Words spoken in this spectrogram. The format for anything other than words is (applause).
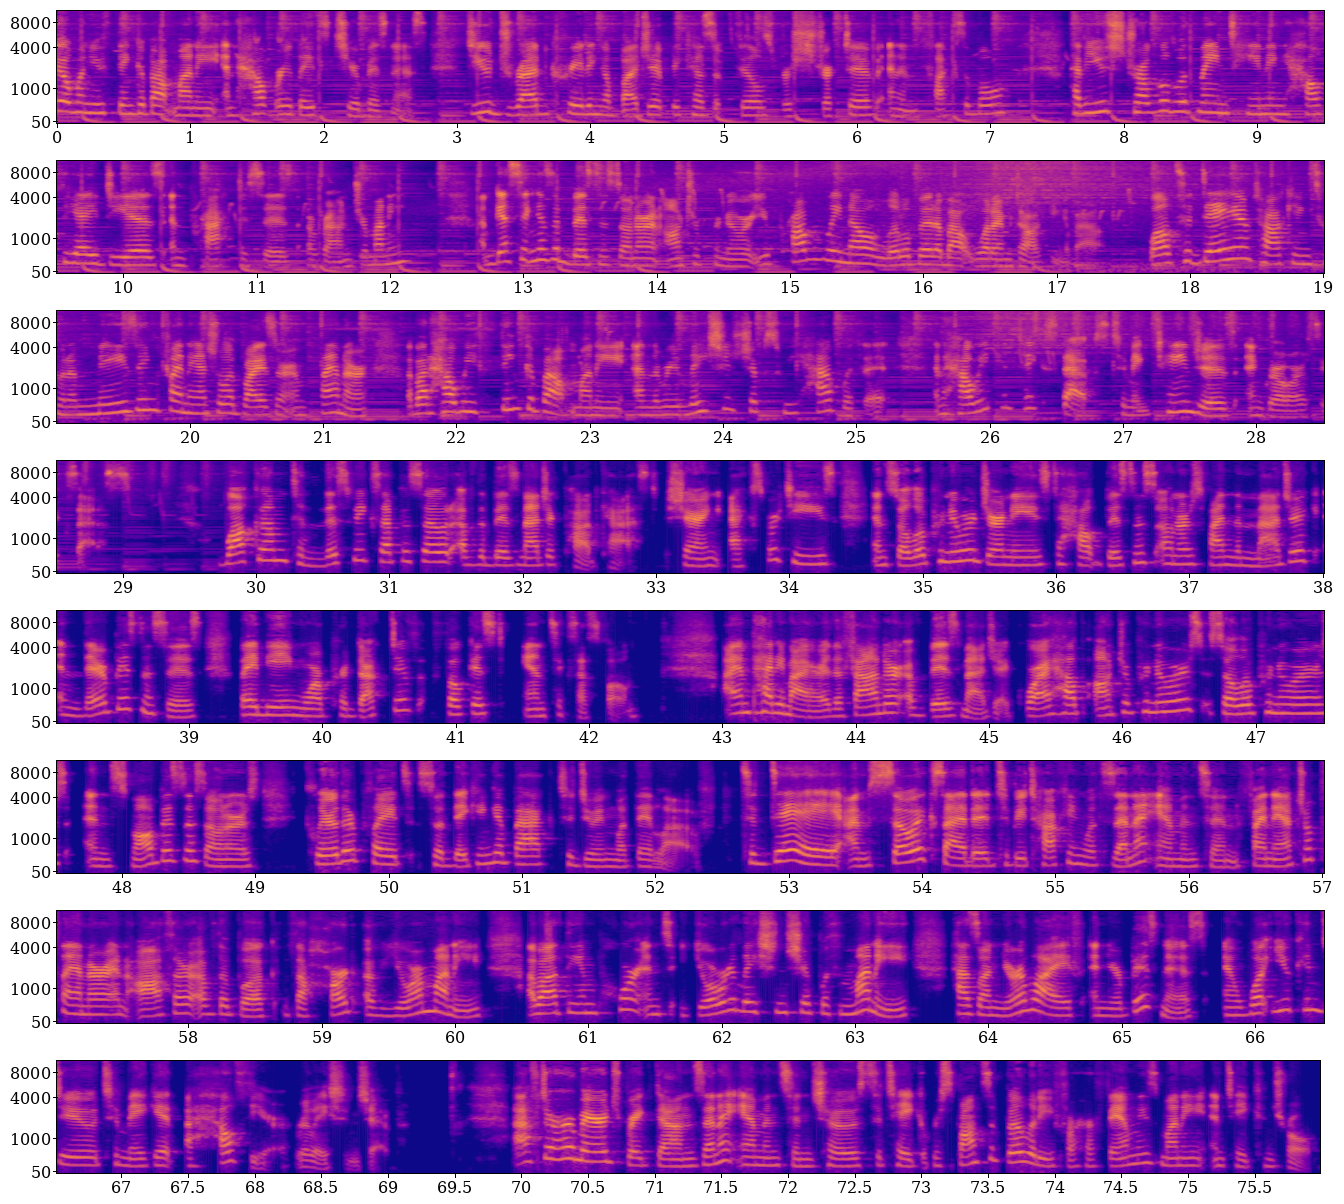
feel when you think about money and how it relates to your business? Do you dread creating a budget because it feels restrictive and inflexible? Have you struggled with maintaining healthy ideas and practices around your money? I'm guessing as a business owner and entrepreneur, you probably know a little bit about what I'm talking about. Well, today I'm talking to an amazing financial advisor and planner about how we think about money and the relationships we have with it, and how we can take steps to make changes and grow our success. Welcome to this week's episode of the Biz Magic Podcast, sharing expertise and solopreneur journeys to help business owners find the magic in their businesses by being more productive, focused, and successful. I am Patty Meyer, the founder of Biz Magic, where I help entrepreneurs, solopreneurs, and small business owners clear their plates so they can get back to doing what they love. Today, I'm so excited to be talking with Zena Amundsen, financial planner and author of the book, The Heart of Your Money, about the importance your relationship with money has on your life and your business, and what you can do to make it a healthier relationship. After her marriage breakdown, Zena Amundsen chose to take responsibility for her family's money and take control.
